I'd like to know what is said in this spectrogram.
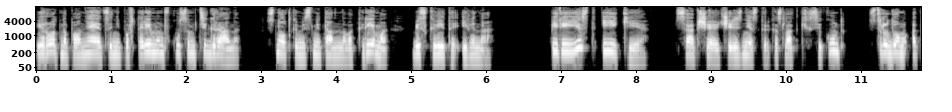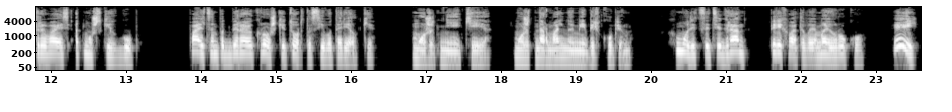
и рот наполняется неповторимым вкусом Тиграна с нотками сметанного крема, бисквита и вина. Переезд и Икея, сообщаю через несколько сладких секунд, с трудом отрываясь от мужских губ. Пальцем подбираю крошки торта с его тарелки. Может, не Икея, может, нормальную мебель купим. Хмурится Тигран, перехватывая мою руку. «Эй!»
